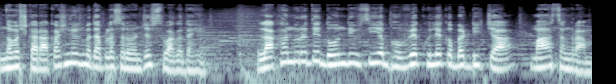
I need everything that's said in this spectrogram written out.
नमस्कार आकाश न्यूजमध्ये आपल्या सर्वांचे स्वागत आहे. लाखांदूर येथे दोन दिवसीय भव्य खुले कबड्डीच्या महासंग्राम.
